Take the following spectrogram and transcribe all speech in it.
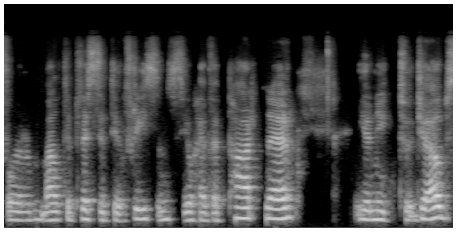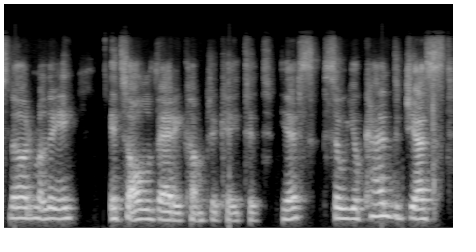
for multiplicity of reasons, you have a partner, you need two jobs normally. It's all very complicated. Yes. So you can't just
